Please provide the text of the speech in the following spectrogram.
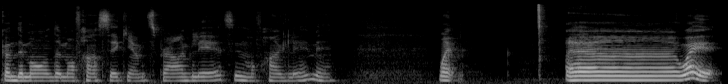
comme de mon, de mon français qui est un petit peu anglais, tu sais, de mon franglais, mais... Ouais. Euh, ouais,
